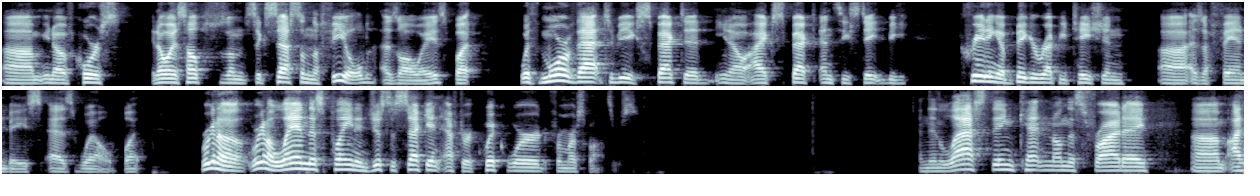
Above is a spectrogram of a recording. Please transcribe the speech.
Um, you know, of course, it always helps some success on the field, as always, but with more of that to be expected, you know, I expect NC State to be creating a bigger reputation uh, as a fan base as well. But we're gonna we're gonna land this plane in just a second after a quick word from our sponsors. And then last thing, Kenton, on this Friday, um, I,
